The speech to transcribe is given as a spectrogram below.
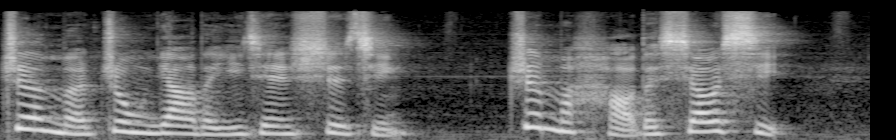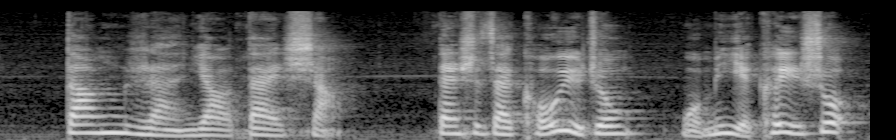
这么重要的一件事情，这么好的消息，当然要带上。但是在口语中，我们也可以说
